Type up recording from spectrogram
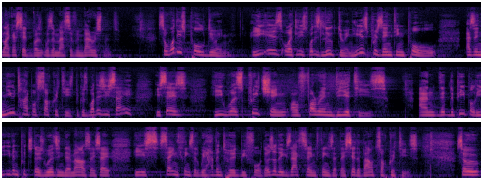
like I said, was, was a massive embarrassment. So, what is Paul doing? He is, or at least what is Luke doing? He is presenting Paul as a new type of Socrates because what does he say? He says he was preaching of foreign deities. And the, the, people, he even puts those words in their mouths. They say, he's saying things that we haven't heard before. Those are the exact same things that they said about Socrates. So,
